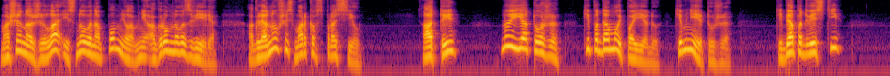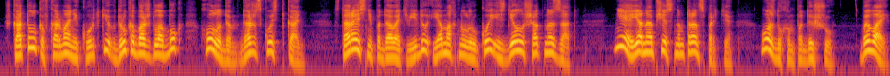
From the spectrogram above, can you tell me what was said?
машина ожила и снова напомнила мне огромного зверя. Оглянувшись, Марков спросил. «А ты?» «Ну и я тоже. Типа домой поеду. Темнеет уже. Тебя подвести? Шкатулка в кармане куртки вдруг обожгла бок холодом даже сквозь ткань. Стараясь не подавать виду, я махнул рукой и сделал шаг назад. «Не, я на общественном транспорте. Воздухом подышу. Бывай.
